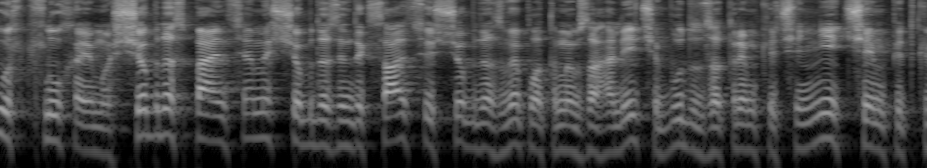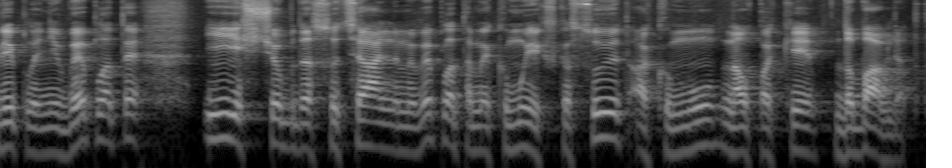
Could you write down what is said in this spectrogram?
вуст слухаємо, що буде з пенсіями, що буде з індексацією, що буде з виплатами взагалі, чи будуть затримки чи ні, чим підкріплені виплати, і що буде з соціальними виплатами, кому їх скасують, а кому навпаки добавлять.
